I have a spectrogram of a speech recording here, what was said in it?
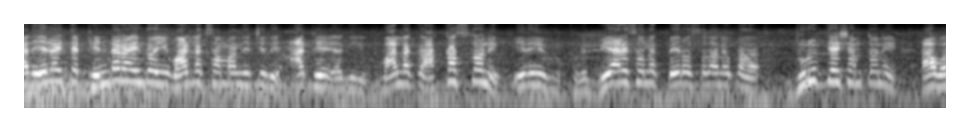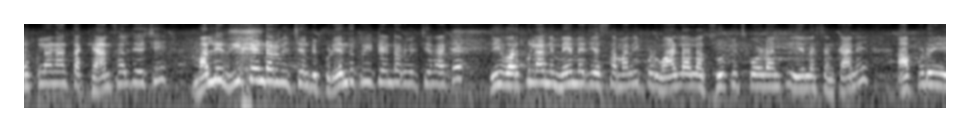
అది ఏదైతే టెండర్ అయిందో ఈ వార్డులకు సంబంధించింది ఆ టె- వాళ్ళకు అక్కస్తోని ఇది బీఆర్ఎస్ వాళ్ళకి పేరు వస్తుందని ఒక దురుద్దేశంతో ఆ వర్కులనంతా క్యాన్సిల్ చేసి మళ్ళీ రీటెండర్ పిలిచిండ్రు ఇప్పుడు. ఎందుకు రీటెండర్ పిలిచినంటే ఈ వర్కులన్నీ మేమే చేస్తామని ఇప్పుడు వాళ్ళ చూపించుకోవడానికి ఎలక్షన్ కానీ అప్పుడు ఈ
